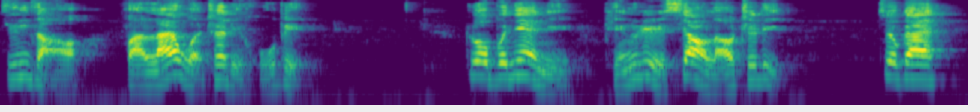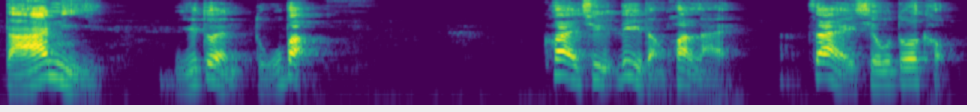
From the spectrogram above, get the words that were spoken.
今早反来我这里胡禀，若不念你平日效劳之力。就该打你一顿毒棒！快去立等换来，再休多口。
